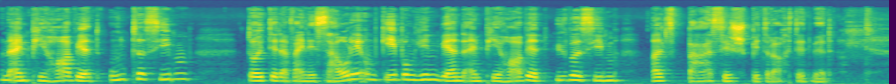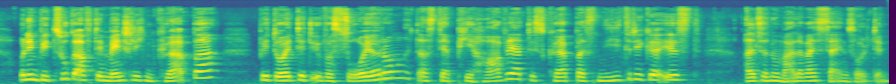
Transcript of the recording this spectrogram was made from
und ein pH-Wert unter 7 deutet auf eine saure Umgebung hin, während ein pH-Wert über 7 als basisch betrachtet wird. Und in Bezug auf den menschlichen Körper bedeutet Übersäuerung, dass der pH-Wert des Körpers niedriger ist, als er normalerweise sein sollte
